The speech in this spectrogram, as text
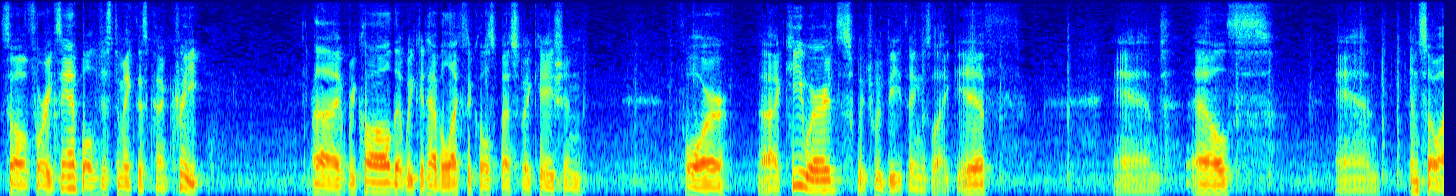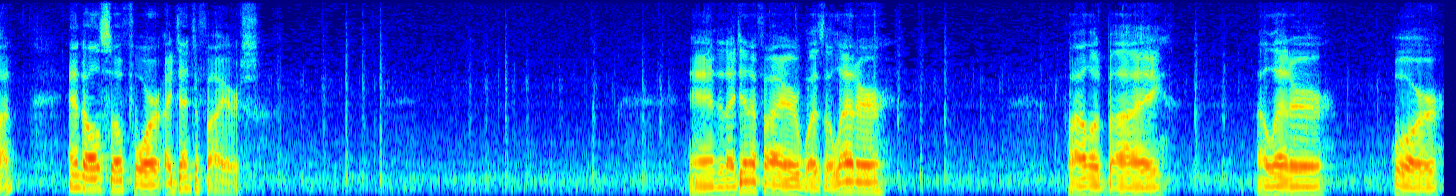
So for example, just to make this concrete, uh, recall that we could have a lexical specification for uh, keywords, which would be things like if and else and, and so on, and also for identifiers. And an identifier was a letter followed by a letter or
